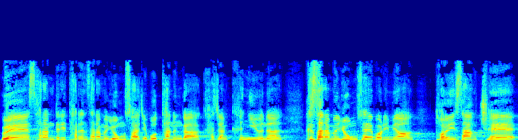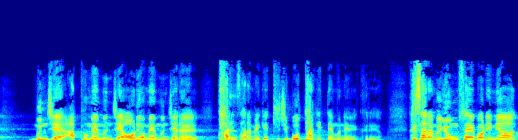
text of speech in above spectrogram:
왜 사람들이 다른 사람을 용서하지 못하는가? 가장 큰 이유는 그 사람을 용서해버리면 더 이상 죄 문제, 아픔의 문제, 어려움의 문제를 다른 사람에게 두지 못하기 때문에 그래요. 그 사람을 용서해버리면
